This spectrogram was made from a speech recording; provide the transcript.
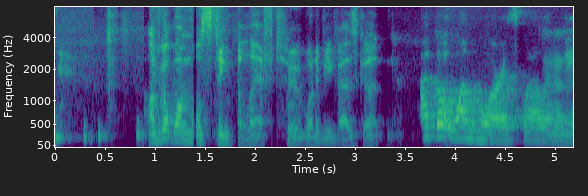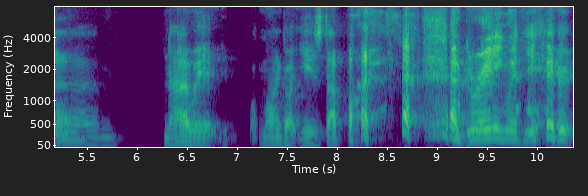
I've got one more stinker left. Who? What have you guys got? I've got one more as well in me. Um, no, we mine got used up by agreeing with you.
